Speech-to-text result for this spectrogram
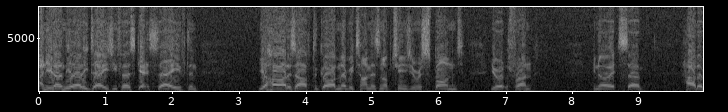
And you know, in the early days, you first get saved and your heart is after God, and every time there's an opportunity to respond, you're at the front. You know, it's uh, how to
